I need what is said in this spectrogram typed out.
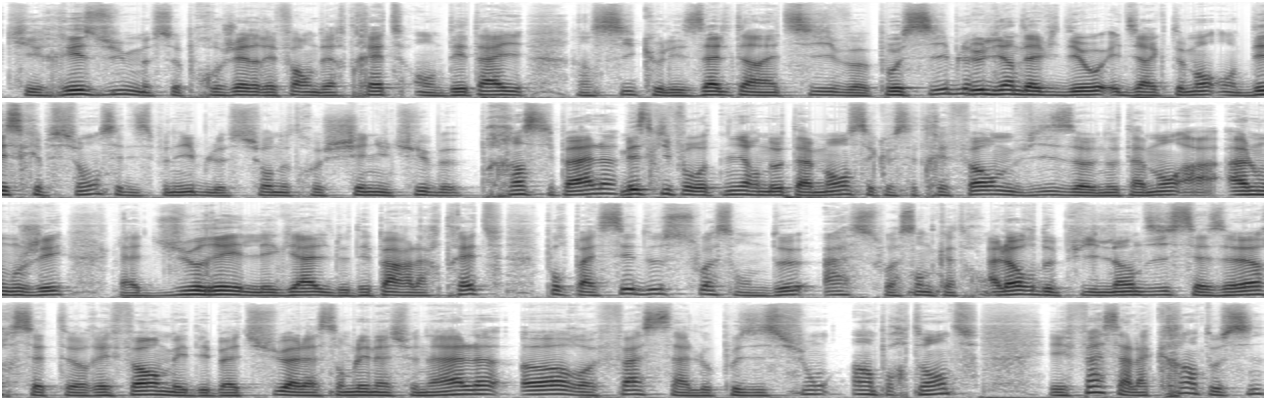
qui résume ce projet de réforme des retraites en détail que les alternatives possibles. Le lien de la vidéo est directement en description, c'est disponible sur notre chaîne YouTube principale. Mais ce qu'il faut retenir notamment, c'est que cette réforme vise notamment à allonger la durée légale de départ à la retraite pour passer de 62 à 64 ans. Alors depuis lundi 16h, cette réforme est débattue à l'Assemblée nationale. Or, face à l'opposition importante et face à la crainte aussi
